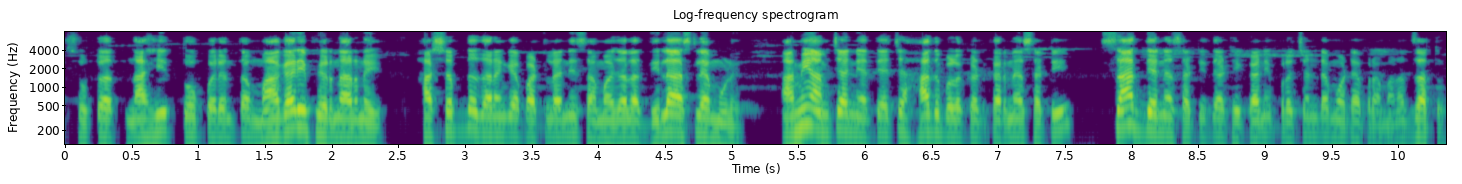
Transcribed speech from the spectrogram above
सुटत नाही तोपर्यंत माघारी फिरणार नाही हा शब्द जरांगे पाटलांनी समाजाला दिला असल्यामुळे आम्ही आमच्या नेत्याचे हात बळकट करण्यासाठी साथ देण्यासाठी त्या ठिकाणी प्रचंड मोठ्या प्रमाणात जातो.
